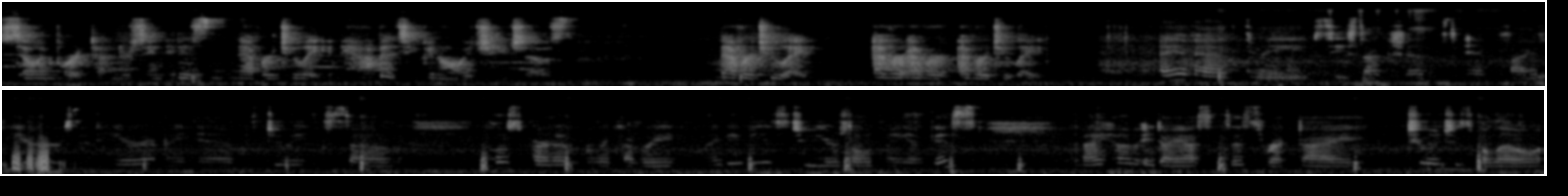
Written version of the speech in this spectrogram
So important to understand it is never too late. In habits you can always change those. Never too late. Ever ever ever too late. I have had three C sections in five years, and here I am doing some postpartum recovery. My baby is two years old, my youngest, and I have a diastasis recti two inches below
